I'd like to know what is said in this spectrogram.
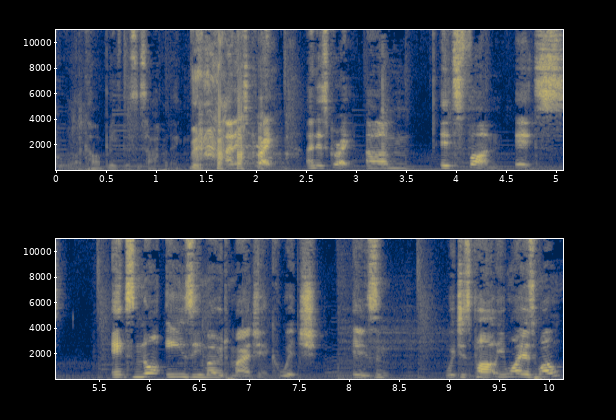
cool! I can't believe this is happening, and it's great, and it's great. Um, it's fun. It's it's not easy mode magic, which isn't which is partly why as well.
